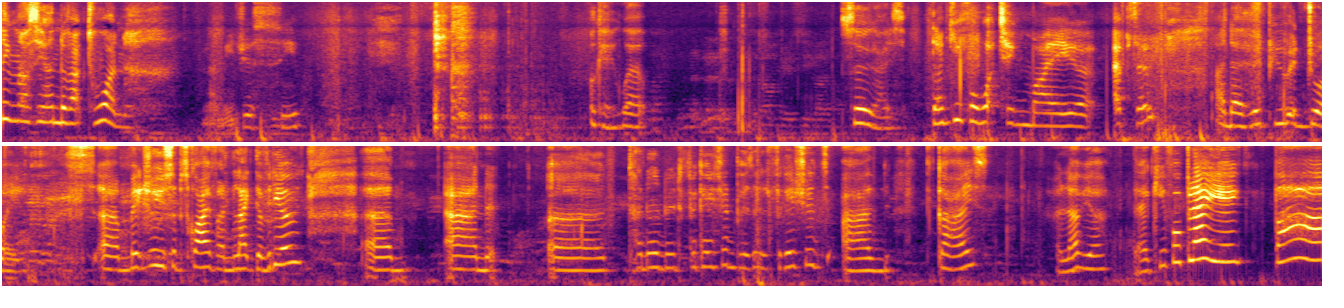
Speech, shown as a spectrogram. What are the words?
think that's the end of Act 1. Let me just see. okay, well. So, guys, thank you for watching my uh, episode, and I hope you enjoy. Um, make sure you subscribe and like the video, um, and uh, turn on notification, post notifications, and guys, I love you. Thank you for playing. Bye.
